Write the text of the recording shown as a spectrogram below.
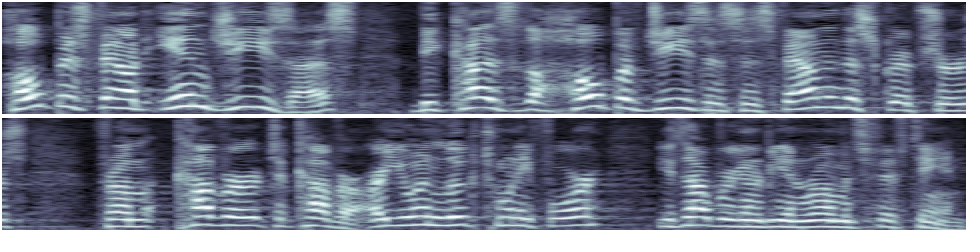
Hope is found in Jesus because the hope of Jesus is found in the Scriptures from cover to cover. Are you in Luke 24? You thought we were going to be in Romans 15.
